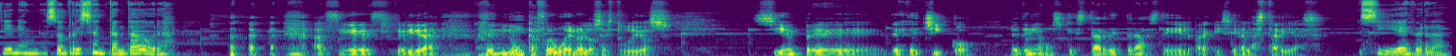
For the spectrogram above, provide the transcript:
Tiene una sonrisa encantadora. Así es, querida. Nunca fue bueno en los estudios. Siempre desde chico le teníamos que estar detrás de él para que hiciera las tareas. Sí, es verdad.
